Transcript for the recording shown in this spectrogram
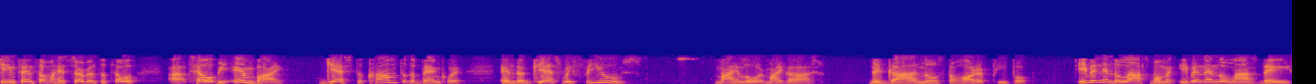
king sent some of his servants to tell uh, tell the invite guests to come to the banquet, and the guests refuse. My Lord, my God, that God knows the heart of people. Even in the last moment, even in the last days,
